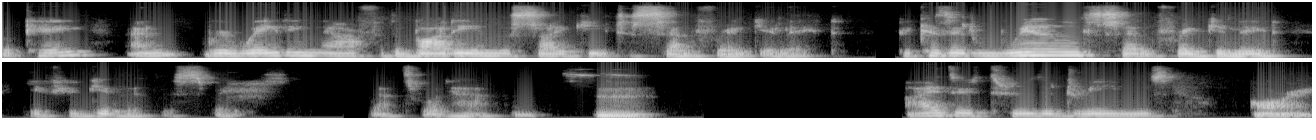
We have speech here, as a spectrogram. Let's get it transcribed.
Okay. And we're waiting now for the body and the psyche to self regulate because it will self regulate if you give it the space. That's what happens. Mm. Either through the dreams or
